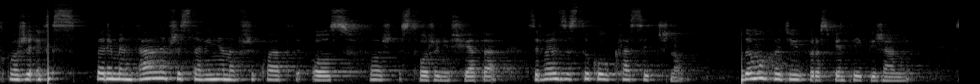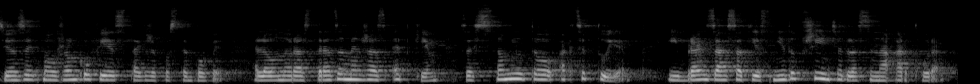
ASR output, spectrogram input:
tworzy eksperymentalne przedstawienia na przykład o stworzeniu świata, zrywając ze sztuką klasyczną. Do domu chodzi w rozpiętej piżamie. Związek małżonków jest także postępowy. Eleonora zdradza męża z Edkiem, zaś Stomil to akceptuje. Ich brak zasad jest nie do przyjęcia dla syna Artura.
